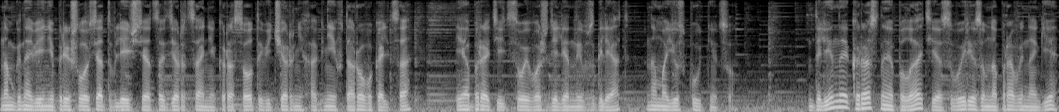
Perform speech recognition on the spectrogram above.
На мгновение пришлось отвлечься от созерцания красоты вечерних огней второго кольца и обратить свой вожделенный взгляд на мою спутницу. Длинное красное платье с вырезом на правой ноге,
